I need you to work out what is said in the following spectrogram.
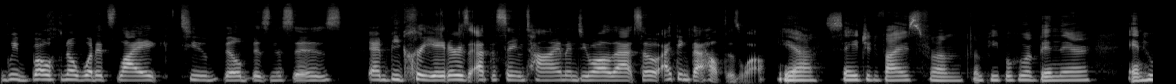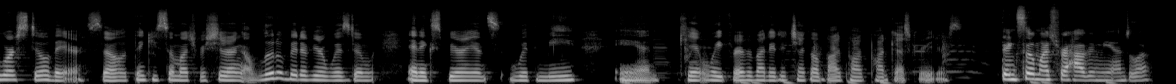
We both know what it's like to build businesses and be creators at the same time and do all that. So I think that helped as well. Yeah, sage advice from from people who have been there and who are still there. So thank you so much for sharing a little bit of your wisdom and experience with me. And can't wait for everybody to check out BIPOC Podcast Creators. Thanks so much for having me, Angela.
